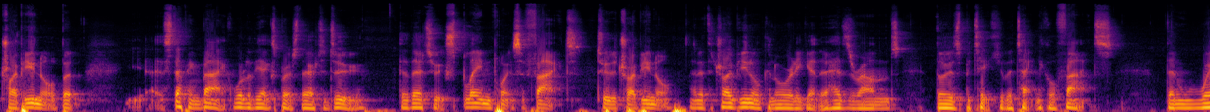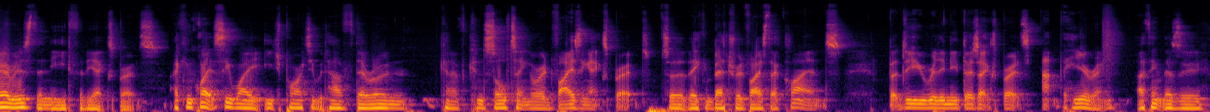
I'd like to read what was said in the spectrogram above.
tribunal. But stepping back, what are the experts there to do? They're there to explain points of fact to the tribunal. And if the tribunal can already get their heads around those particular technical facts, then where is the need for the experts? I can quite see why each party would have their own kind of consulting or advising expert so that they can better advise their clients but do you really need those experts at the hearing? I think there's a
